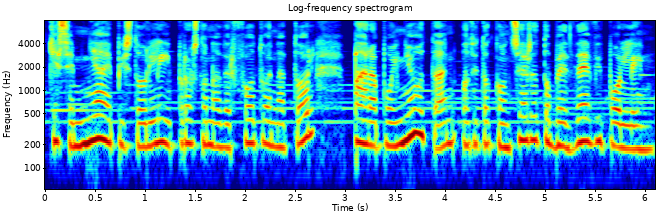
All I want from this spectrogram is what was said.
και σε μια επιστολή προς τον αδερφό του Ανατόλ παραπονιόταν ότι το κοντσέρτο τον παιδεύει πολύ.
